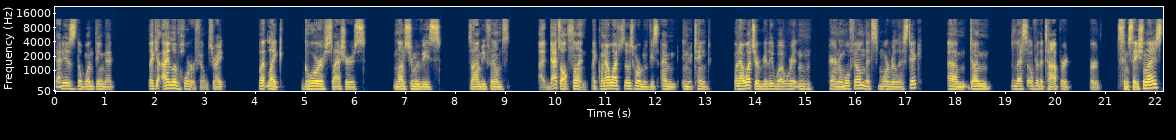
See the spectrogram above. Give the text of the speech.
that is the one thing that like I love horror films, right? But like gore, slashers, monster movies, zombie films, uh, that's all fun. Like when I watch those horror movies, I'm entertained. When I watch a really well written paranormal film that's more realistic, um, done less over the top or or sensationalized,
